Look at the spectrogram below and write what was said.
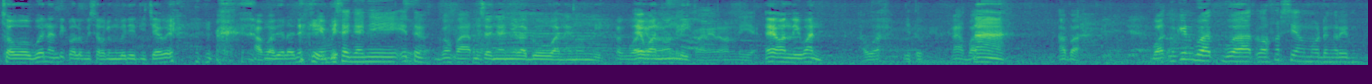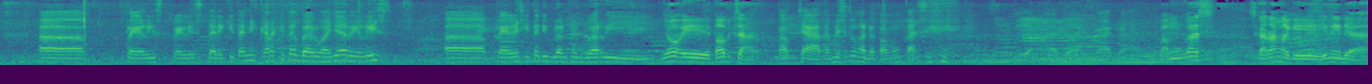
cowok gue nanti kalau misalkan gue jadi cewek Apa? modelannya Yang kayak bisa bisa, nyanyi itu Go far. bisa nyanyi lagu one and only. One eh and one only One and only ya. eh only one. Awah gitu. Nah, buat, nah apa? Buat mungkin buat buat lovers yang mau dengerin eh, playlist playlist dari kita nih karena kita baru aja rilis eh, playlist kita di bulan Februari. Yo eh top chart. Top chart tapi di situ nggak ada pamungkas. Sih iya nggak ada. Nggak ada. Pamungkas sekarang lagi ini dia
